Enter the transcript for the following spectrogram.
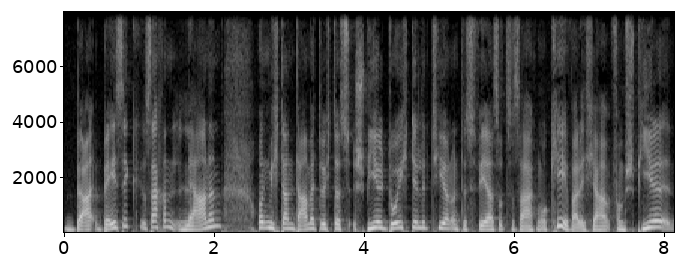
ba Basic-Sachen lernen und mich dann damit durch das Spiel durchdeletieren und das wäre sozusagen okay, weil ich ja vom Spiel,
